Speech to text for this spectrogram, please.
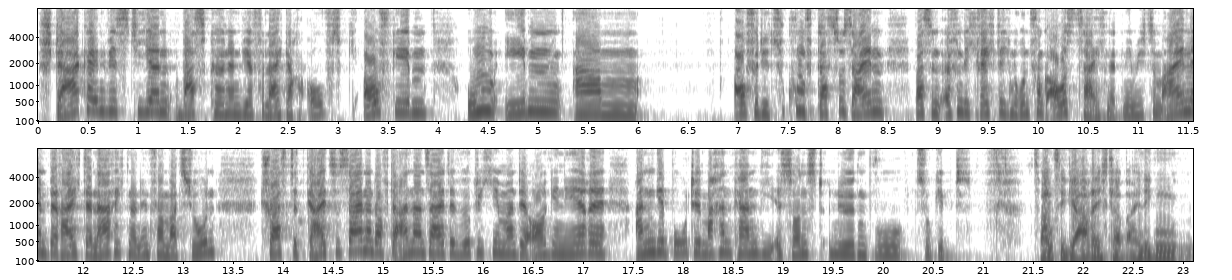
stärker investieren, was können wir vielleicht auch auf, aufgeben, um eben ähm, auch für die Zukunft das zu sein, was den öffentlich-rechtlichen Rundfunk auszeichnet. Nämlich zum einen im Bereich der Nachrichten und Information Trusted Guide zu sein und auf der anderen Seite wirklich jemand, der originäre Angebote machen kann, die es sonst nirgendwo so gibt. 20 Jahre, ich glaube, einigen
